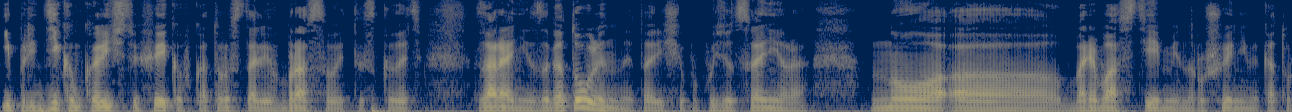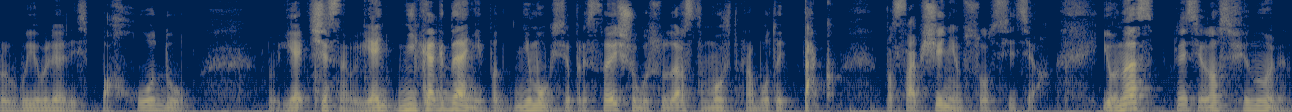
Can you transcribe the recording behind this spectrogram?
И при диком количестве фейков, которые стали вбрасывать, так сказать, заранее заготовленные товарищи оппозиционера, но э, борьба с теми нарушениями, которые выявлялись по ходу, ну, я, честно говоря, я никогда не, под, не мог себе представить, что государство может работать так по сообщениям в соцсетях. И у нас, понимаете, у нас феномен.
